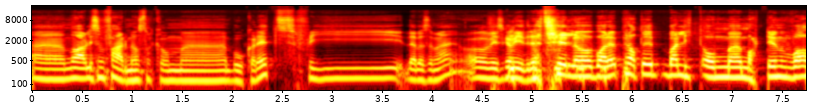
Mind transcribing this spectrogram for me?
nå er vi liksom ferdig med å snakke om uh, boka ditt, fordi det bestemmer jeg. Og vi skal videre til å bare prate bare litt om Martin. Hva,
